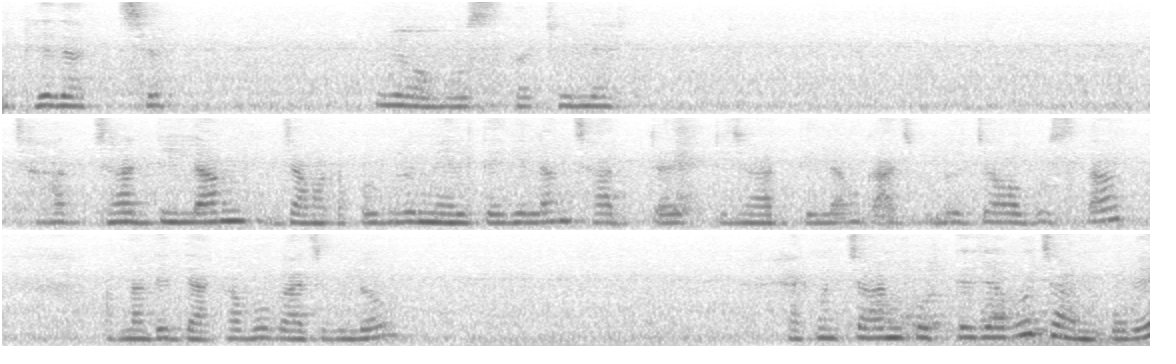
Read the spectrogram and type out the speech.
উঠে যাচ্ছে। এই অবস্থা চুলের ছাদ ঝাড় দিলাম জামা কাপড়গুলো মেলতে গেলাম, ছাদটা একটু ঝাড় দিলাম, গাছগুলোর যা অবস্থা, আপনাদের দেখাবো গাছগুলো। এখন চান করতে যাব, চান করে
